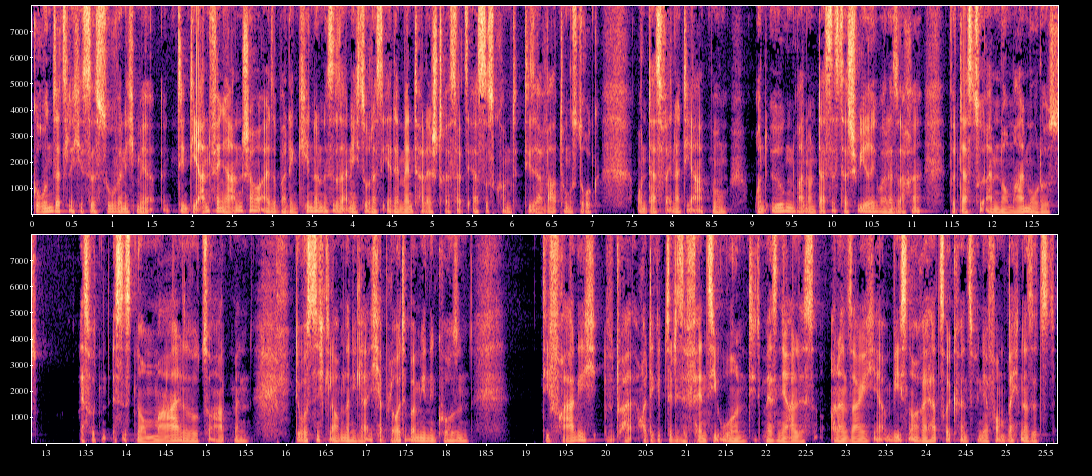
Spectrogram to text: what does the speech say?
Grundsätzlich ist es so, wenn ich mir die, die Anfänge anschaue, also bei den Kindern ist es eigentlich so, dass eher der mentale Stress als erstes kommt, dieser Erwartungsdruck und das verändert die Atmung und irgendwann, und das ist das Schwierige bei der Sache, wird das zu einem Normalmodus. Es, wird, es ist normal, so zu atmen. Du wirst nicht glauben, Daniela, ich habe Leute bei mir in den Kursen, die frage ich, heute gibt's ja diese fancy Uhren, die messen ja alles. Und dann sage ich, ja, wie ist denn eure Herzfrequenz, wenn ihr vorm Rechner sitzt?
